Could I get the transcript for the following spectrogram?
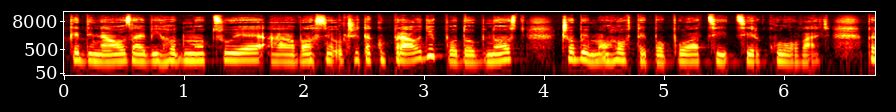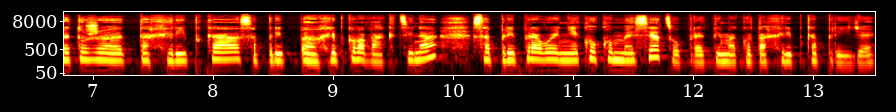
kedy naozaj vyhodnocuje a vlastne určuje takú pravdepodobnosť, čo by mohlo v tej populácii cirkulovať. Pretože tá chrypka, sa pri, eh, chrypková vakcína sa pripravuje niekoľko mesiacov predtým, ako tá chrypka príde.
